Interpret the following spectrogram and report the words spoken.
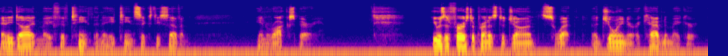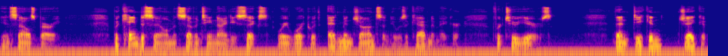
and he died May 15, in 1867, in Roxbury. He was at first apprenticed to John Swett, a joiner, a cabinet maker in Salisbury, but came to Salem in 1796, where he worked with Edmund Johnson, who was a cabinet maker, for two years, then Deacon Jacob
